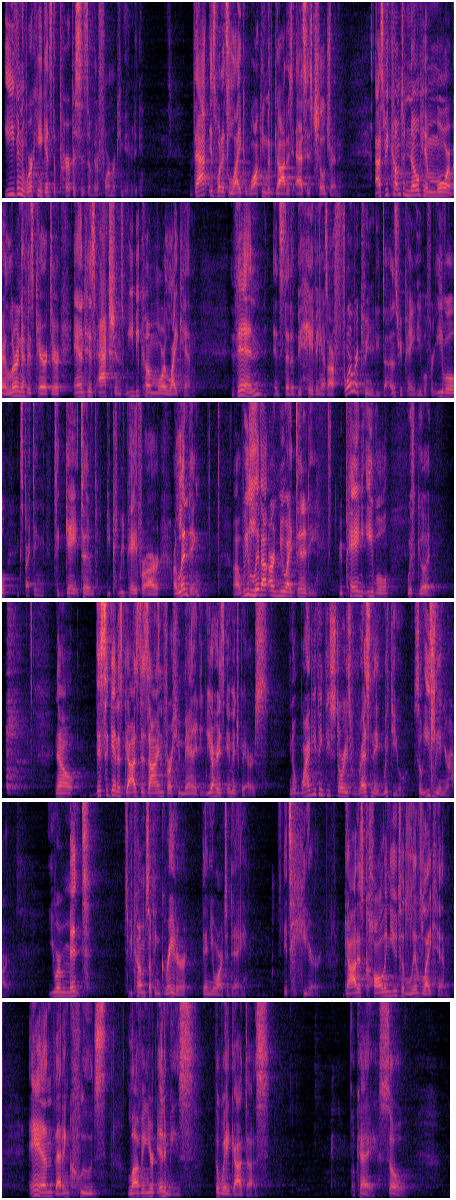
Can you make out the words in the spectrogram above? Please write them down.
even working against the purposes of their former community. That is what it's like walking with God as, as his children. As we come to know him more by learning of his character and his actions, we become more like him. Then, instead of behaving as our former community does, repaying evil for evil, expecting to, gain, to be repaid for our, our lending, uh, we live out our new identity, repaying evil with good. Now, this again is God's design for humanity. We are his image bearers. You know, why do you think these stories resonate with you so easily in your heart? You are meant to become something greater than you are today. It's here. God is calling you to live like Him, and that includes loving your enemies the way God does. Okay, so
